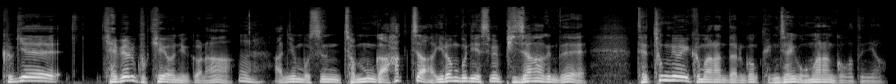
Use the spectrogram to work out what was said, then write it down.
그게 개별 국회의원이거나 음. 아니면 무슨 전문가 학자 이런 분이 있으면 비장하근데 대통령이 그 말한다는 건 굉장히 오만한 거거든요.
